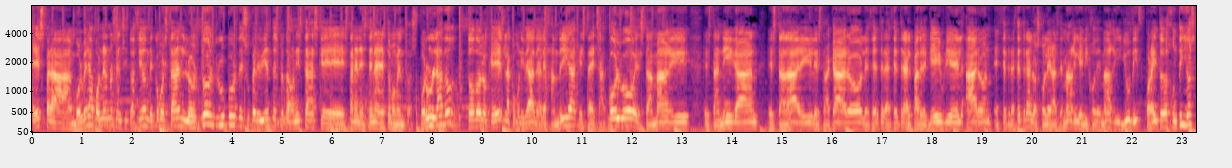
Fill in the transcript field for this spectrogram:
es para volver a ponernos en situación de cómo están los dos grupos de supervivientes protagonistas que están en escena en estos momentos. Por un lado, todo lo que es la comunidad de Alejandría, que está hecha a polvo, está Maggie, está Negan, está Daryl, está Carol, etcétera, etcétera, el padre Gabriel, Aaron, etcétera, etcétera, los colegas de Maggie, el hijo de Maggie, Judith, por ahí todos juntillos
